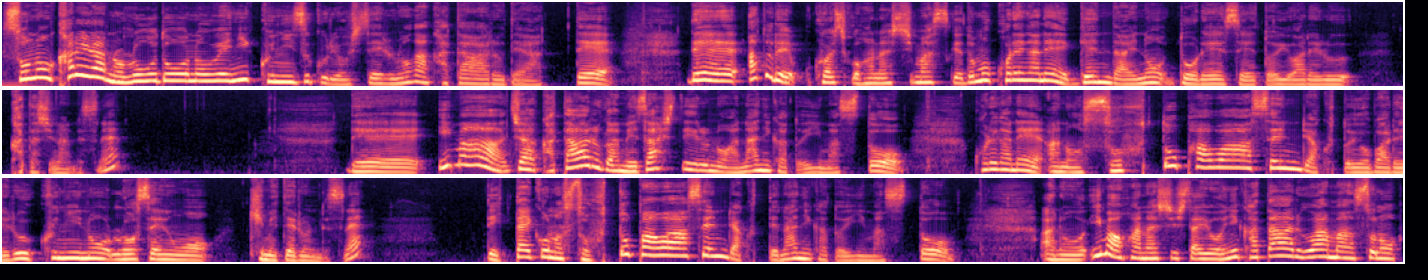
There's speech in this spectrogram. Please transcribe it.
その彼らの労働の上に国づくりをしているのがカタールであって、で、後で詳しくお話ししますけども、これがね、現代の奴隷制と言われる形なんですね。で今じゃあカタールが目指しているのは何かと言いますとこれがねあのソフトパワー戦略と呼ばれる国の路線を決めてるんですね。で一体このソフトパワー戦略って何かと言いますとあの今お話ししたようにカタールはまあその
